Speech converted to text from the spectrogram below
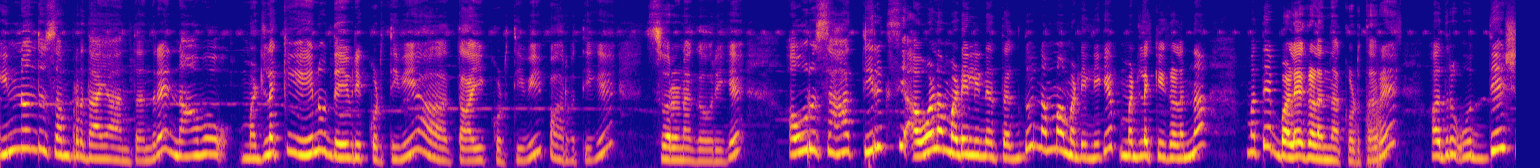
ಇನ್ನೊಂದು ಸಂಪ್ರದಾಯ ಅಂತಂದರೆ, ನಾವು ಮಡ್ಲಕ್ಕಿ ಏನು ದೇವ್ರಿಗೆ ಕೊಡ್ತೀವಿ, ಆ ತಾಯಿಗೆ ಕೊಡ್ತೀವಿ, ಪಾರ್ವತಿಗೆ ಸ್ವರ್ಣ ಗೌರಿಗೆ ಅವರು ಸಹ ತಿರುಗಿಸಿ ಅವಳ ಮಡಿಲಿನ ತೆಗೆದು ನಮ್ಮ ಮಡಿಲಿಗೆ ಮಡ್ಲಕ್ಕಿಗಳನ್ನು ಮತ್ತು ಬಳೆಗಳನ್ನು ಕೊಡ್ತಾರೆ. ಅದರ ಉದ್ದೇಶ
